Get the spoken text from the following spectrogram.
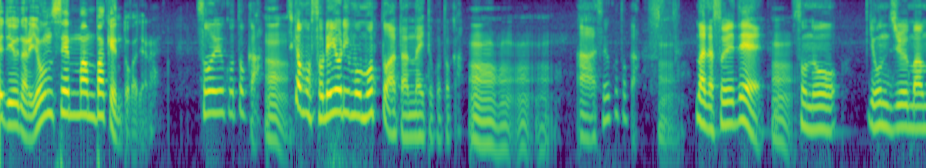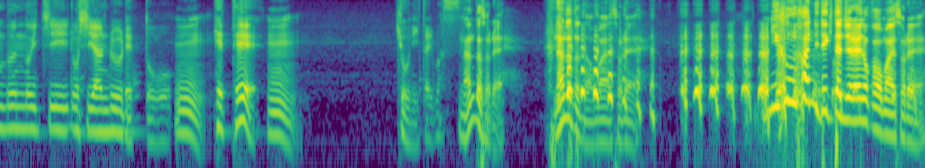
えで言うなら4000万馬券とかじゃない？そういうことか。うん。しかもそれよりももっと当たんないってことか。うんうんうんうんああそういうことか。まあだそれでうん。その40万分の1ロシアンルーレットをうん。経てうん今日に至ります。なんだそれ？なんだったんだお前それ？2分半にできたんじゃないのかお前それ？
